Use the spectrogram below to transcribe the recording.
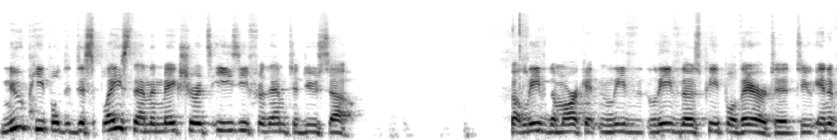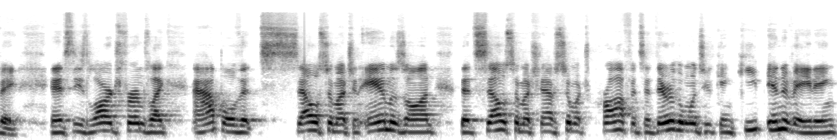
new people to displace them and make sure it's easy for them to do so. but leave the market and leave leave those people there to to innovate. And it's these large firms like Apple that sell so much and Amazon that sell so much and have so much profits that they're the ones who can keep innovating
